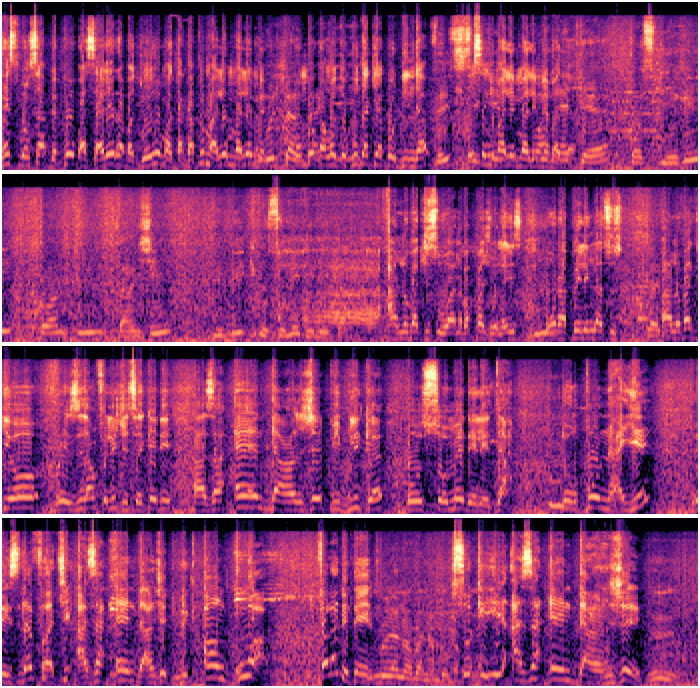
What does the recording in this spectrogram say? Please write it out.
responsable mpo basalaire ya bato ezomataka mpe malembe malembe mpo mboka yango tokutaki ya kodinda esengi malembe malembe mata considéré comme une danger public au sommet de l'état ah, alobaki so wana papa journaliste mm. orapele nga susu alobaki o président félix tshisekedi aza un danger public au sommet de l'état mm. donc mpo na ye président fati aza un danger public en quoi fala detaye soki ye aza un danger mm.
